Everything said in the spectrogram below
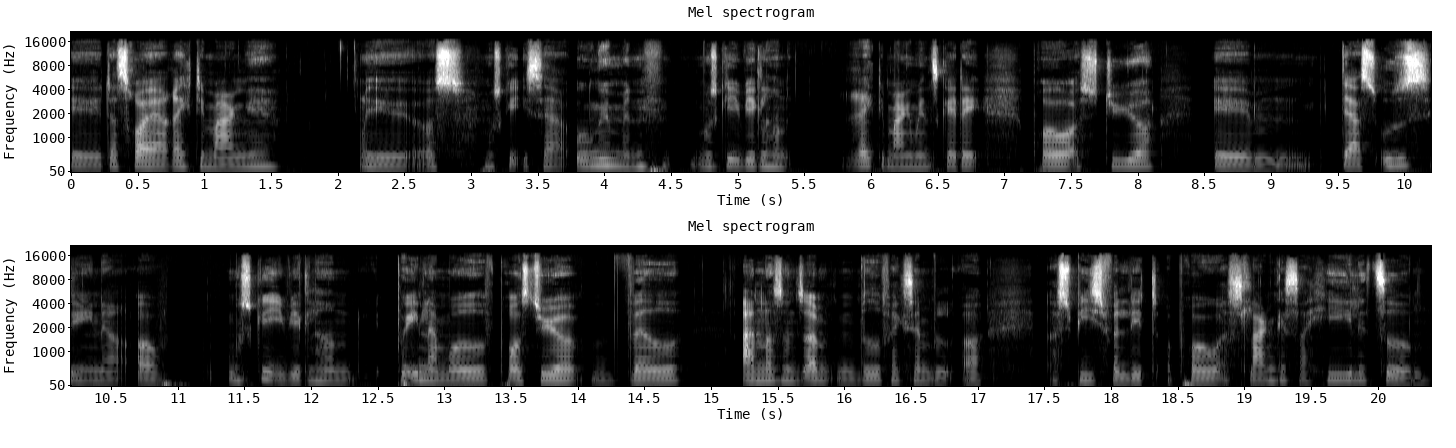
Øh, der tror jeg, at rigtig mange, øh, også måske især unge, men måske i virkeligheden rigtig mange mennesker i dag, prøver at styre øh, deres udseende, og måske i virkeligheden på en eller anden måde prøver at styre, hvad andre synes om den, ved for eksempel at, at spise for lidt og prøve at slanke sig hele tiden.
